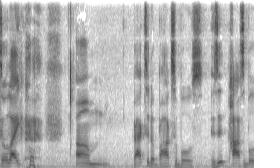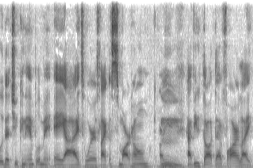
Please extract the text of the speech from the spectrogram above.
So like, um, back to the boxabls. Is it possible that you can implement AI to where it's like a smart home? Are you have you thought that far? Like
